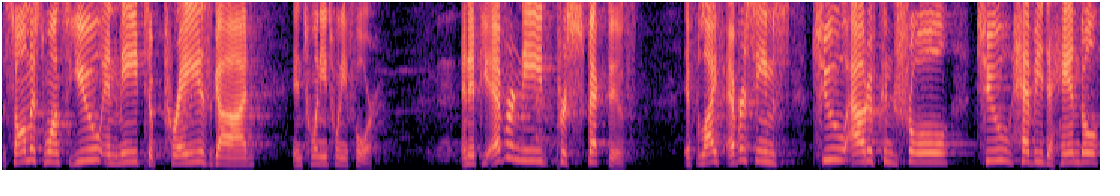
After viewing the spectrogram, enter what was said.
The psalmist wants you and me to praise God in 2024. Amen. And if you ever need perspective, if life ever seems too out of control, too heavy to handle,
